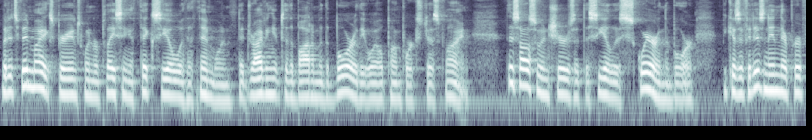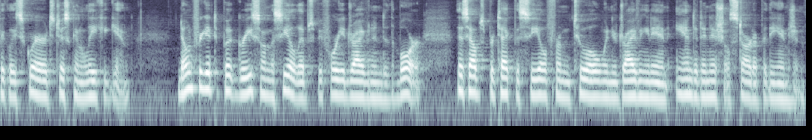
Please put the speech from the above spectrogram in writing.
but it's been my experience when replacing a thick seal with a thin one that driving it to the bottom of the bore of the oil pump works just fine. This also ensures that the seal is square in the bore, because if it isn't in there perfectly square, it's just going to leak again. Don't forget to put grease on the seal lips before you drive it into the bore. This helps protect the seal from the tool when you're driving it in and at initial startup of the engine.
